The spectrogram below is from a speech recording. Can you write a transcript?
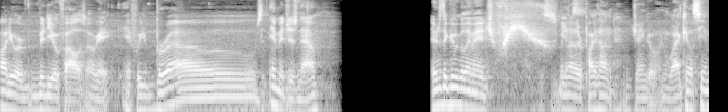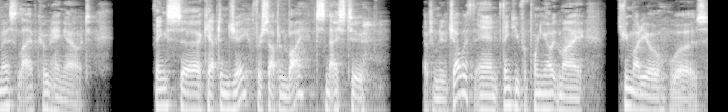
Audio or video files. Okay, if we browse images now, there's the Google image. This has been yes. another Python, Django, and Wagtail CMS live code hangout. Thanks, uh, Captain J, for stopping by. It's nice to have somebody to chat with. And thank you for pointing out my stream audio was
